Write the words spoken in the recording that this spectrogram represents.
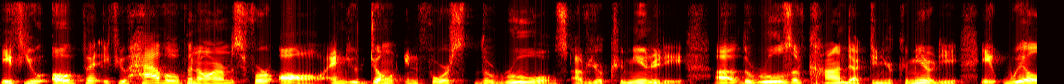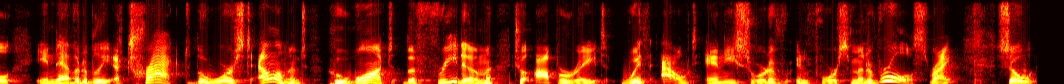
If you open, if you have open arms for all, and you don't enforce the rules of your community, uh, the rules of conduct in your community, it will inevitably attract the worst element who want the freedom to operate without any sort of enforcement of rules, right? So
